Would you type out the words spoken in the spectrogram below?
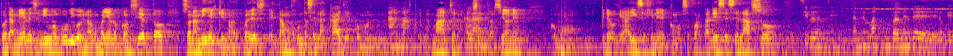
Pero también ese mismo público que nos acompaña en los conciertos son amigas que nos, después estamos juntas en la calle, como en, las, marchas, en las concentraciones, como creo que ahí se genera, como que se fortalece ese lazo. Sí, pero también más puntualmente de, lo que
